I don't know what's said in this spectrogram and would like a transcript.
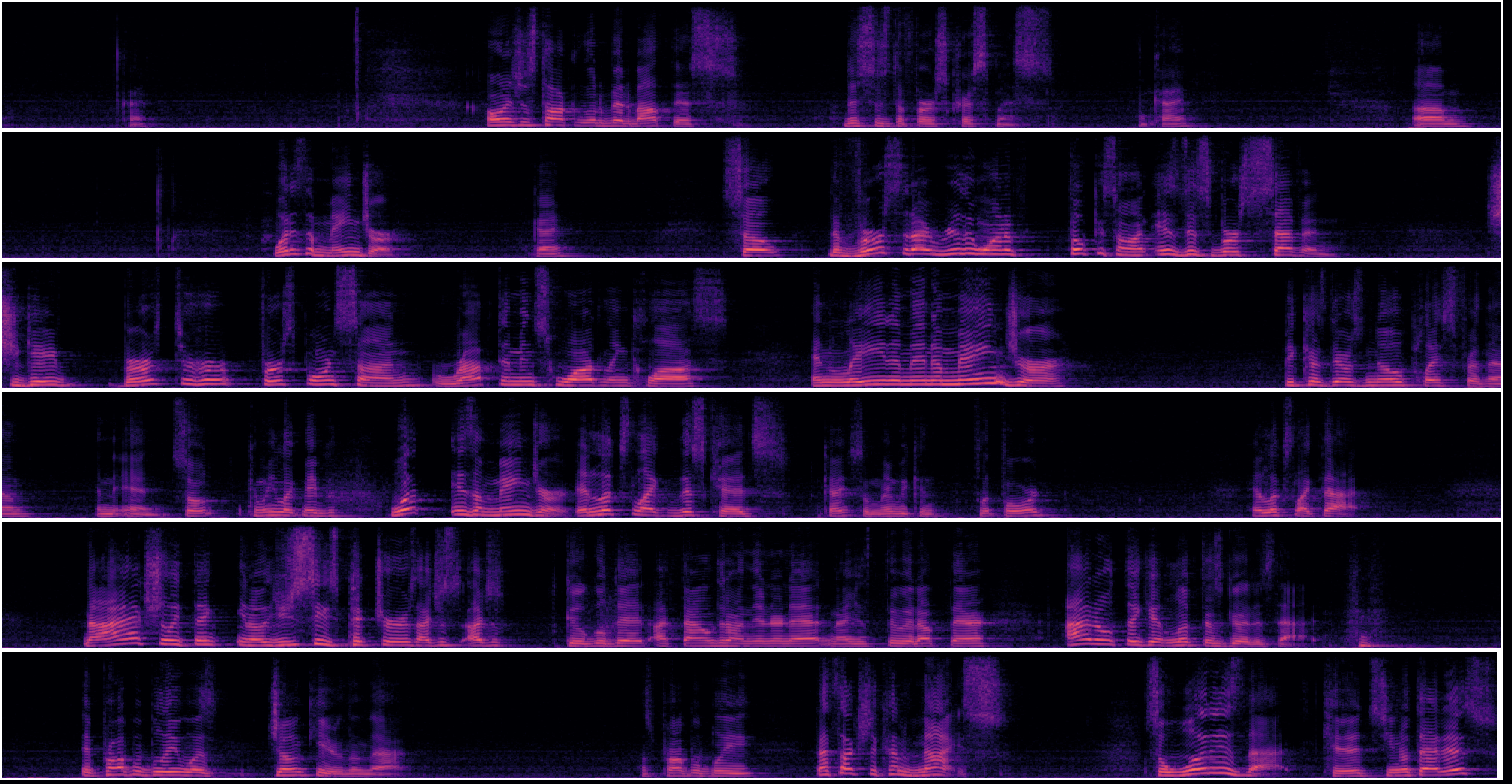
Okay? I want to just talk a little bit about this. This is the first Christmas. Okay? Um, what is a manger? Okay? So, the verse that I really want to focus on is this verse 7. She gave birth to her firstborn son, wrapped him in swaddling cloths, and laid him in a manger because there's no place for them in the inn. So, can we like maybe what is a manger? It looks like this, kids. Okay, so maybe we can flip forward. It looks like that. Now, I actually think, you know, you just see these pictures. I just, I just Googled it. I found it on the internet and I just threw it up there. I don't think it looked as good as that. it probably was junkier than that. It was probably, that's actually kind of nice. So, what is that, kids? You know what that is?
